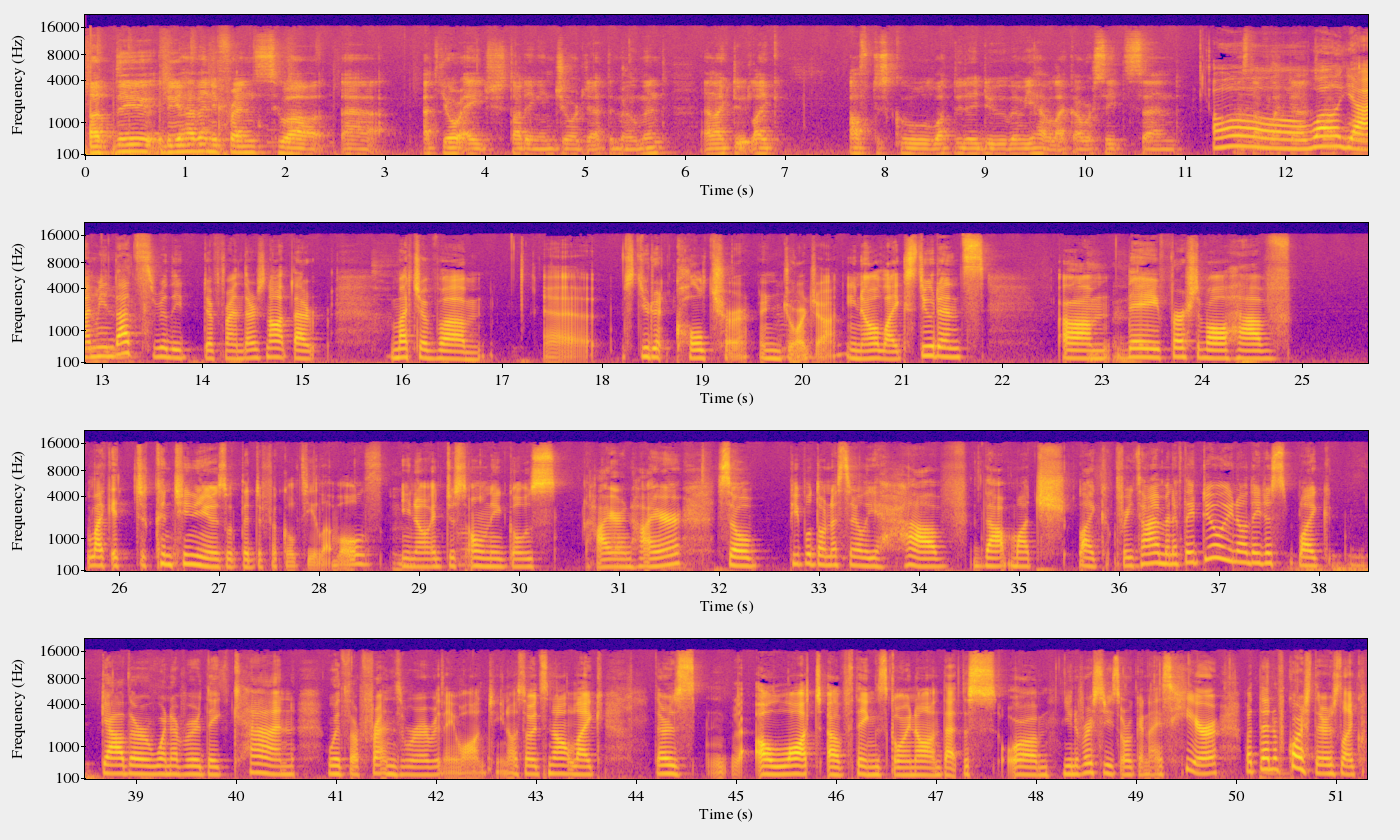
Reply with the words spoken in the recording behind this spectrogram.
But do you, do you have any friends who are uh, at your age studying in Georgia at the moment? And like do like after school, what do they do when we have like our seats and Oh, that. well, What- yeah. what I mean, that's really different. There's not that much of um, uh, student culture in Georgia. You know, like students, um, they first of all have like it just continues with the difficulty levels. You know, it just only goes higher and higher. So people don't necessarily have that much like free time and if they do you know they just like gather whenever they can with their friends wherever they want you know so it's not like there's a lot of things going on that this um, universities organize here but then of course there's like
